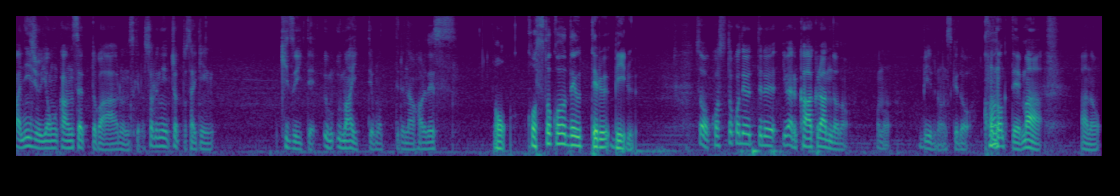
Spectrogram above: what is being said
まあ、24缶セットがあるんですけどそれにちょっと最近気づいてううまいって思ってるなはるです。おコストコで売ってるビール。そうコストコで売ってるいわゆるカークランドのこのビールなんですけどこのってまああの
